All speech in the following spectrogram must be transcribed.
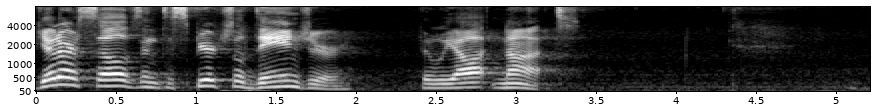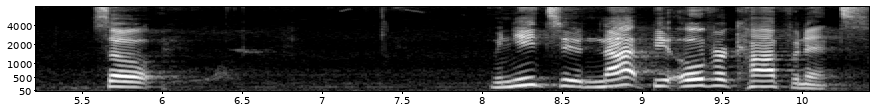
get ourselves into spiritual danger that we ought not. So, we need to not be overconfident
